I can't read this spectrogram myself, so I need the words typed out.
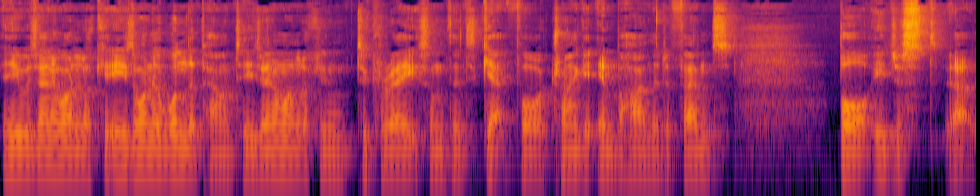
he was anyone looking. He's the one who won the penalty. He's anyone looking to create something to get forward, try and get in behind the defence. but he just I,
